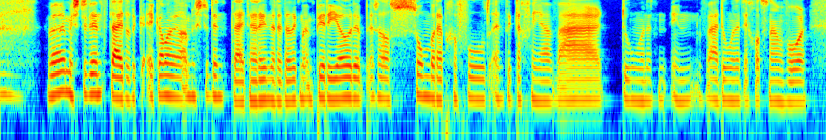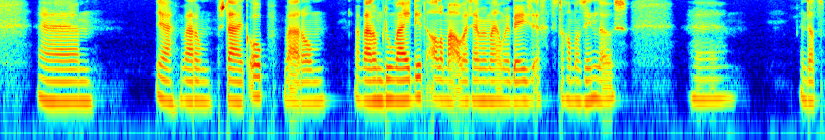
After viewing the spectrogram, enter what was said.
Wel in mijn studententijd, dat ik, ik kan me aan mijn studententijd herinneren dat ik me een periode best wel somber heb gevoeld. En dat ik dacht van ja, waar doen we het in, waar doen we het in godsnaam voor? Ehm, ja, waarom sta ik op? Waarom, maar waarom doen wij dit allemaal? Waar zijn we mij al mee bezig? Het is toch allemaal zinloos? Ehm, en dat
